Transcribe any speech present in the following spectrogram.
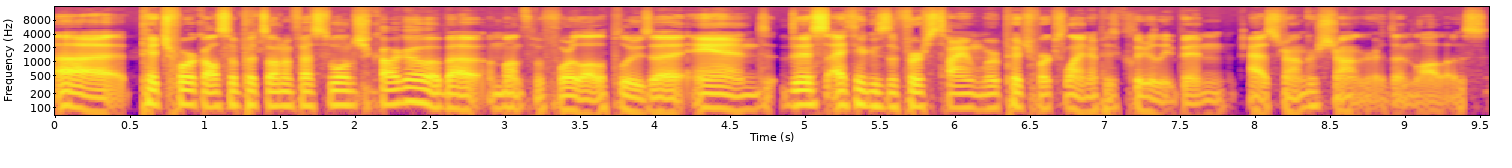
uh, Pitchfork also puts on a festival in Chicago about a month before Lollapalooza, and this I think is the first time where Pitchfork's lineup has clearly been as strong or stronger than Lolla's.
